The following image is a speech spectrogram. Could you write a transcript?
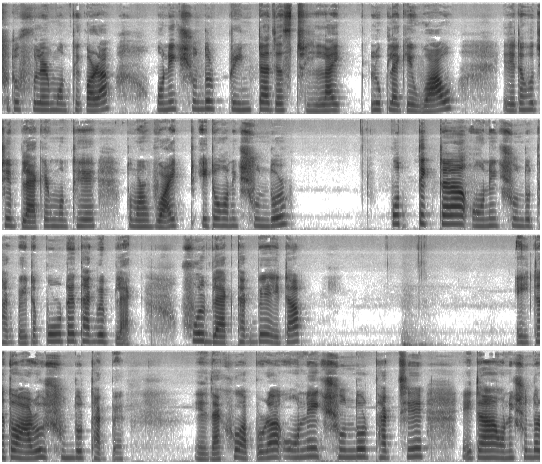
ছোট ফুলের মধ্যে করা। অনেক সুন্দর প্রিন্টটা just like look like a wow যেটা হচ্ছে ব্ল্যাকের মধ্যে তোমার হোয়াইট এটাও অনেক সুন্দর। প্রত্যেকটা অনেক সুন্দর থাকবে। এটা পুরোটাই থাকবে ব্ল্যাক ফুল ব্ল্যাক থাকবে এটা। এইটা তো আরও সুন্দর থাকবে। এ দেখো আপুরা, অনেক সুন্দর থাকছে। এটা অনেক সুন্দর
